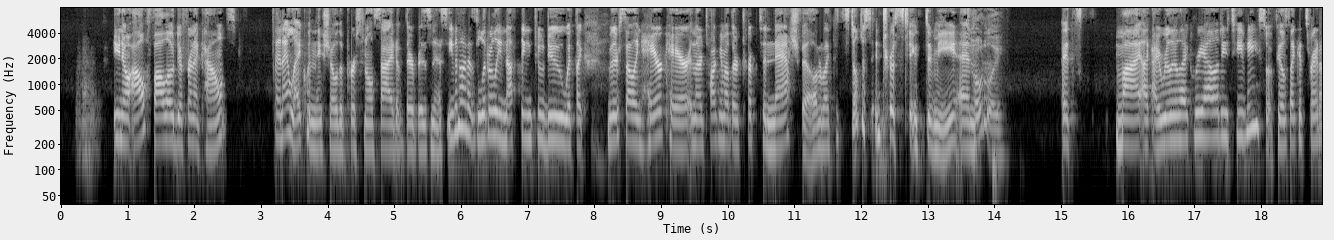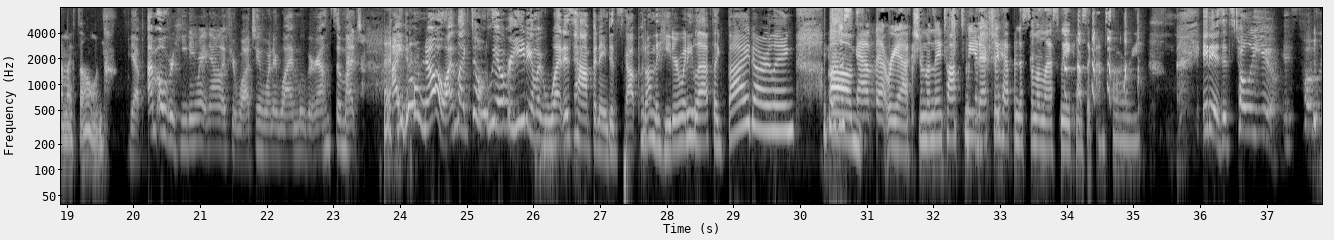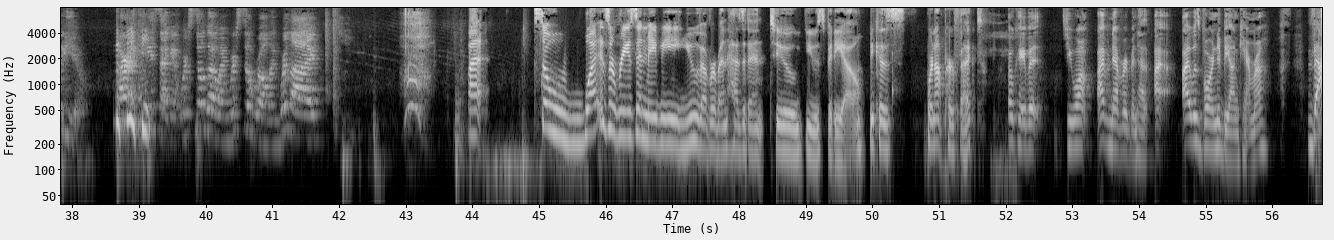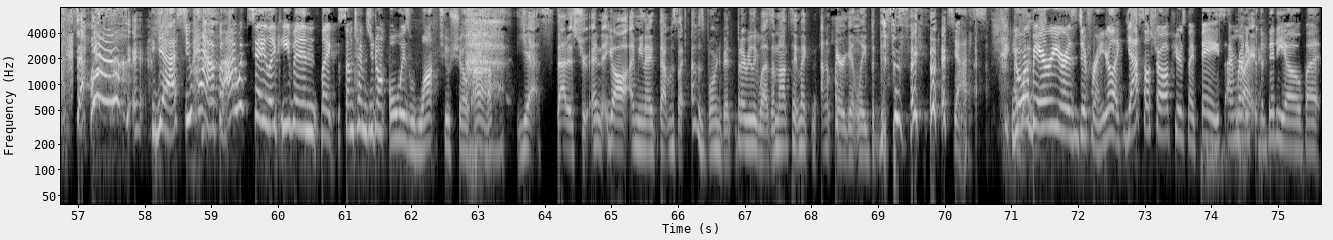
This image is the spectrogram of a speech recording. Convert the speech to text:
you know, I'll follow different accounts and I like when they show the personal side of their business, even though it has literally nothing to do with like they're selling hair care and they're talking about their trip to Nashville. And I'm like, it's still just interesting to me. And totally. It's my like I really like reality TV, so it feels like it's right on my phone. Yep. I'm overheating right now. If you're watching and wondering why I'm moving around so much, I don't know. I'm like totally overheating. I'm like, what is happening? Did Scott put on the heater when he left? Like, bye, darling. People um, just have that reaction when they talk to me. It actually happened to someone last week. And I was like, I'm sorry. It is. It's totally you. It's totally you. All right. Give me a second. We're still going. We're still rolling. We're live. but so, what is a reason maybe you've ever been hesitant to use video? Because we're not perfect. Okay, but do you want? I've never been. I I was born to be on camera. That sounds. yes, you have, but I would say like even like sometimes you don't always want to show up. yes, that is true. And y'all, I mean, I that was like I was born to be, but I really was. I'm not saying like not arrogantly, but this is like yes, your barrier is different. You're like, yes, I'll show up. Here's my face. I'm ready right. for the video, but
